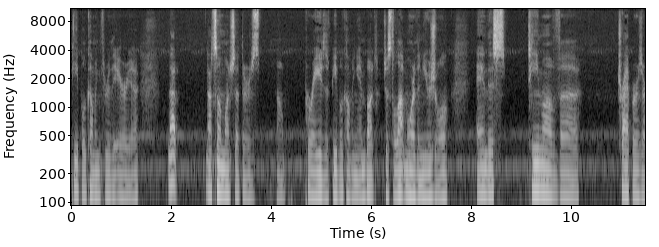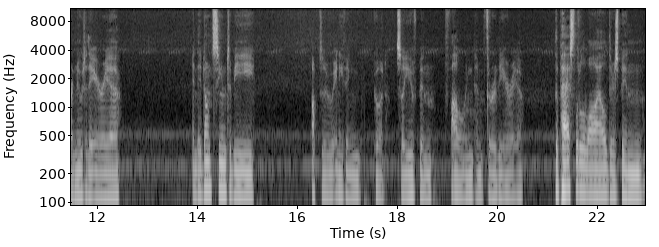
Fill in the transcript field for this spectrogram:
people coming through the area. Not, not so much that there's you know, parades of people coming in, but just a lot more than usual. And this team of uh, trappers are new to the area, and they don't seem to be up to anything good. So you've been following them through the area. The past little while, there's been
